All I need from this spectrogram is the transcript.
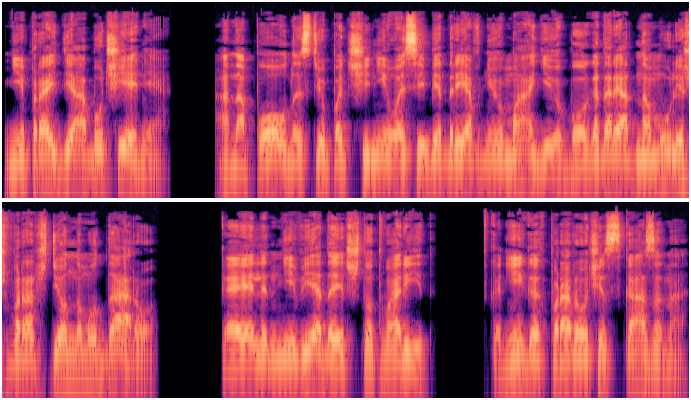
не пройдя обучение. Она полностью подчинила себе древнюю магию благодаря одному лишь врожденному дару. Кэлен не ведает, что творит, в книгах пророчеств сказано,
